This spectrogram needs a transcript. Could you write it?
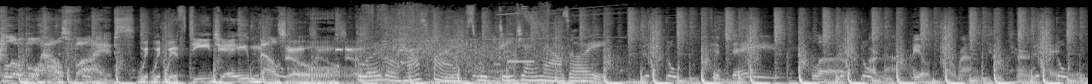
Global House Vibes with, with, with DJ Malzo. Global House Vibes with DJ Malzo. Today's clubs are not built around two turntables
